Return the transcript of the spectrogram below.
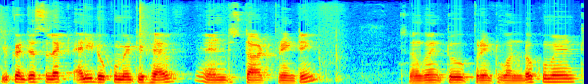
you can just select any document you have and start printing. So I'm going to print one document.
